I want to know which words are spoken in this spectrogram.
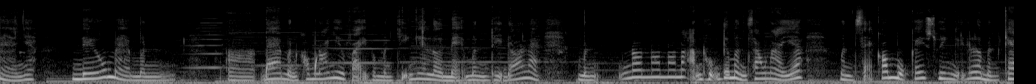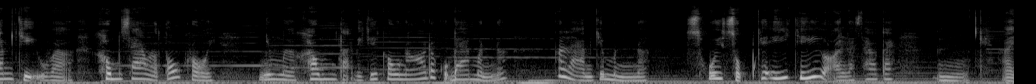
mà nha nếu mà mình à, ba mình không nói như vậy và mình chỉ nghe lời mẹ mình thì đó là mình nó nó nó nó ảnh hưởng tới mình sau này á. Mình sẽ có một cái suy nghĩ đó là mình cam chịu và không sao là tốt rồi. Nhưng mà không tại vì cái câu nói đó của ba mình á nó làm cho mình à, sôi sục cái ý chí gọi là sao ta? Ừ, à,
